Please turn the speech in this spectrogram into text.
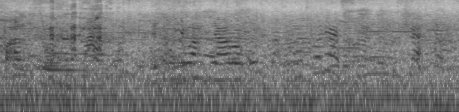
palsu Yeah.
